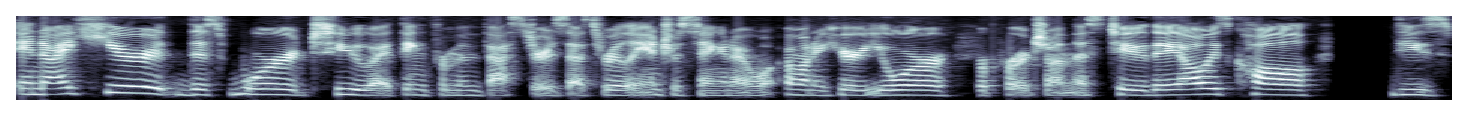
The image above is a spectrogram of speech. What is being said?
And I hear this word too, I think from investors. That's really interesting. And I, w- I want to hear your approach on this too. They always call these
